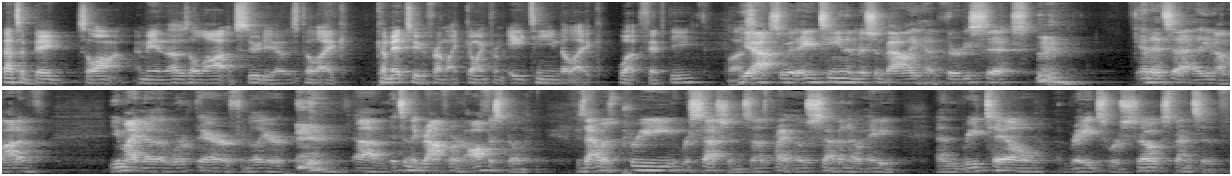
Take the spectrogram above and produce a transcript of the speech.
that's a big salon. I mean, that was a lot of studios to like commit to from like going from 18 to like what 50 plus. Yeah, so we had 18 in Mission Valley, had 36, and it's uh, you know a lot of you might know that work there or familiar. um, it's in the ground floor of an office building because that was pre-recession, so that was probably 07, 08, and retail rates were so expensive.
